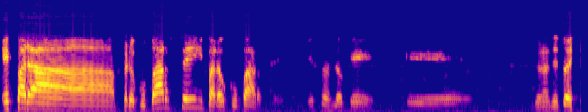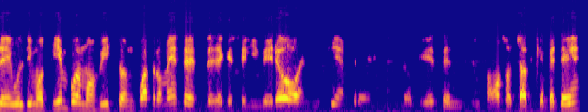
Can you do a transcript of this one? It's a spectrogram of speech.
Es para preocuparse y para ocuparse. Eso es lo que es. Eh, durante todo este último tiempo hemos visto en cuatro meses, desde que se liberó en diciembre lo que es el, famoso chat GPT,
